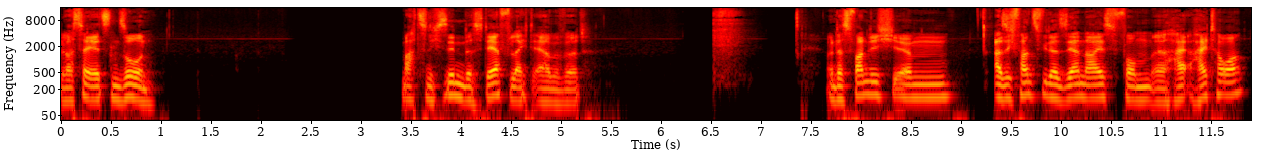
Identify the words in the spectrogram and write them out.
Du hast ja jetzt einen Sohn. Macht es nicht Sinn, dass der vielleicht Erbe wird? Und das fand ich, ähm, also ich fand es wieder sehr nice vom äh, Hi- Hightower,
